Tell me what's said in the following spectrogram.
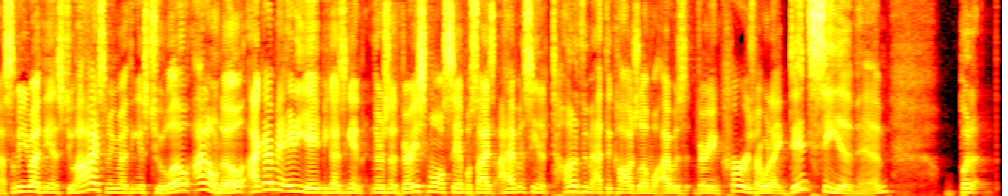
Now, some of you might think that's too high. Some of you might think it's too low. I don't know. I got him at 88 because, again, there's a very small sample size. I haven't seen a ton of him at the college level. I was very encouraged by what I did see of him, but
